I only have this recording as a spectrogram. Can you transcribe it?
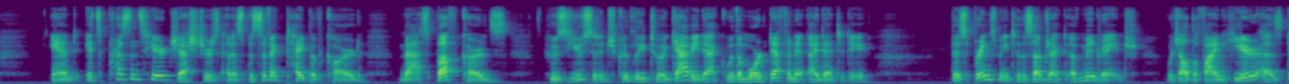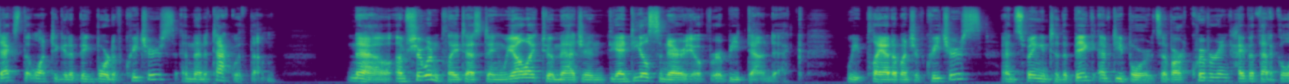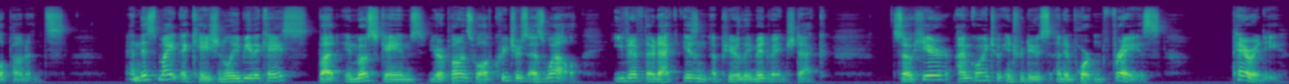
and its presence here gestures at a specific type of card, mass buff cards, whose usage could lead to a Gavi deck with a more definite identity. This brings me to the subject of midrange, which I'll define here as decks that want to get a big board of creatures and then attack with them. Now, I'm sure when playtesting, we all like to imagine the ideal scenario for a beatdown deck. We play out a bunch of creatures and swing into the big empty boards of our quivering hypothetical opponents. And this might occasionally be the case, but in most games, your opponents will have creatures as well, even if their deck isn't a purely mid-range deck. So here, I'm going to introduce an important phrase, parity.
